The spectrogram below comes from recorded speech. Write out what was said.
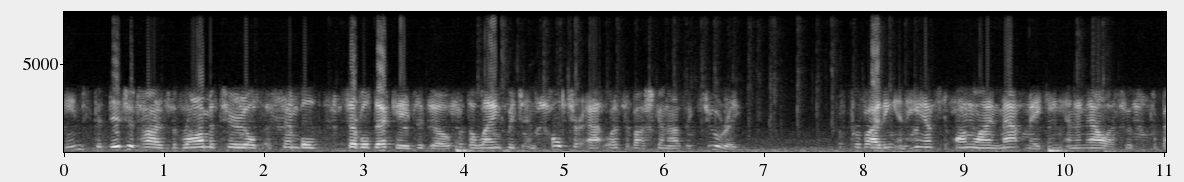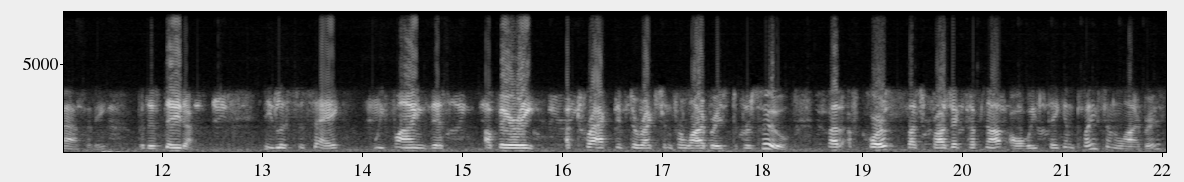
aims to digitize the raw materials assembled several decades ago for the Language and Culture Atlas of Ashkenazic Jewry, providing enhanced online map making and analysis capacity for this data. Needless to say, we find this a very attractive direction for libraries to pursue. But of course, such projects have not always taken place in libraries,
